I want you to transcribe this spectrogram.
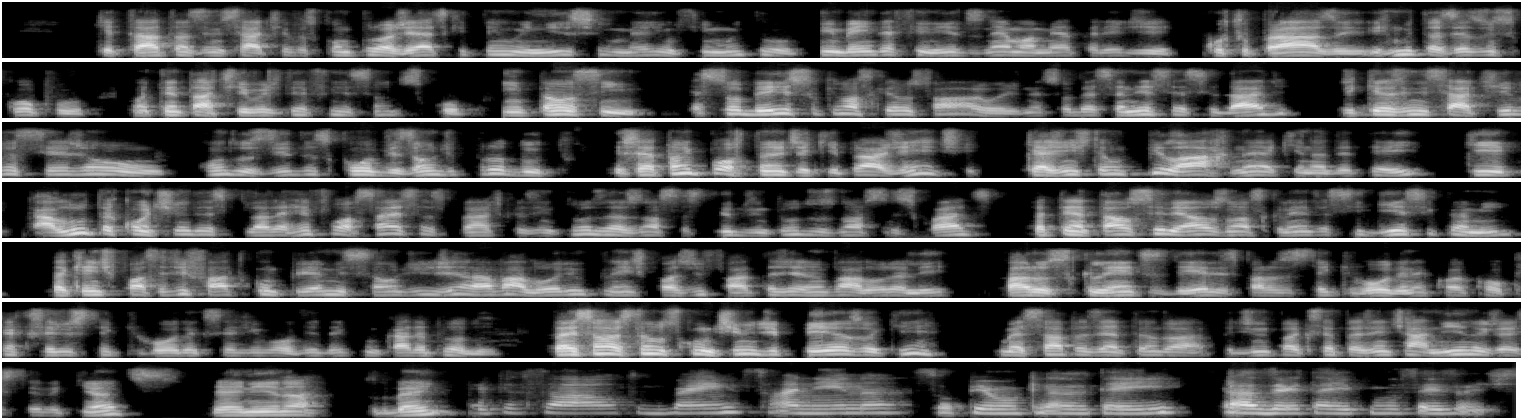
Que tratam as iniciativas como projetos que têm um início, um meio um fim muito bem definidos, né? Uma meta ali de curto prazo e muitas vezes um escopo, uma tentativa de definição de escopo. Então, assim, é sobre isso que nós queremos falar hoje, né? sobre essa necessidade de que as iniciativas sejam conduzidas com a visão de produto. Isso é tão importante aqui para a gente que a gente tem um pilar né, aqui na DTI, que a luta contínua desse pilar é reforçar essas práticas em todas as nossas tribos, em todos os nossos squads, para tentar auxiliar os nossos clientes a seguir esse caminho, para que a gente possa, de fato, cumprir a missão de gerar valor e o cliente possa, de fato, estar gerando valor ali para os clientes deles, para os stakeholders, né? qualquer que seja o stakeholder que seja envolvido aí com cada produto. Então, isso nós estamos com um time de peso aqui. Começar apresentando, a, pedindo para que você apresente a Nina, que já esteve aqui antes. E aí, Nina, tudo bem? Oi, pessoal, tudo bem? Sou a Nina, sou PO aqui na DTI. Prazer estar aí com vocês hoje.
